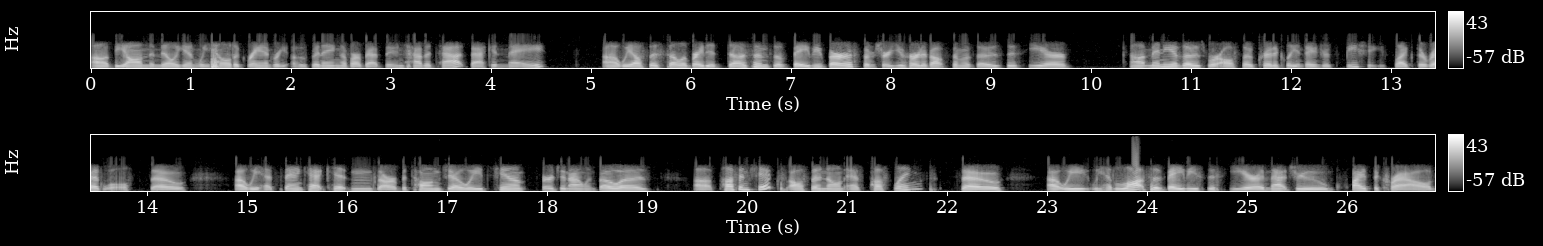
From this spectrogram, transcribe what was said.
uh, beyond the million. We held a grand reopening of our baboon habitat back in May. Uh, we also celebrated dozens of baby births. I'm sure you heard about some of those this year. Uh, many of those were also critically endangered species, like the red wolf. So uh, we had sandcat kittens, our Bettong joey, chimps, Virgin Island boas, uh, puffin chicks, also known as pufflings. So uh, we we had lots of babies this year, and that drew quite the crowd.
